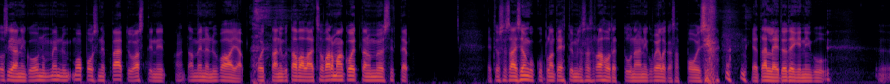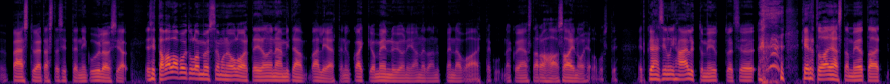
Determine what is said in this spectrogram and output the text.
tosiaan niin kuin on mennyt mopo sinne päätyy asti, niin annetaan mennä nyt vaan ja koittaa niin kuin tavallaan, että se on varmaan koittanut myös sitten, että jos se saisi jonkun kuplan tehtyä, millä saisi rahoitettua nämä niin kuin velkansa pois ja, ja tälleen jotenkin niin kuin päästyä tästä sitten niin kuin ylös. Ja, ja sitten tavallaan voi tulla myös semmoinen olo, että ei ole enää mitään väliä, että niin kaikki on mennyt jo, niin annetaan nyt mennä vaan, että kun näköjään sitä rahaa sai noin helposti. Että kyllähän siinä on ihan älyttömiä juttuja, että se kertoo ajastamme jotain, että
